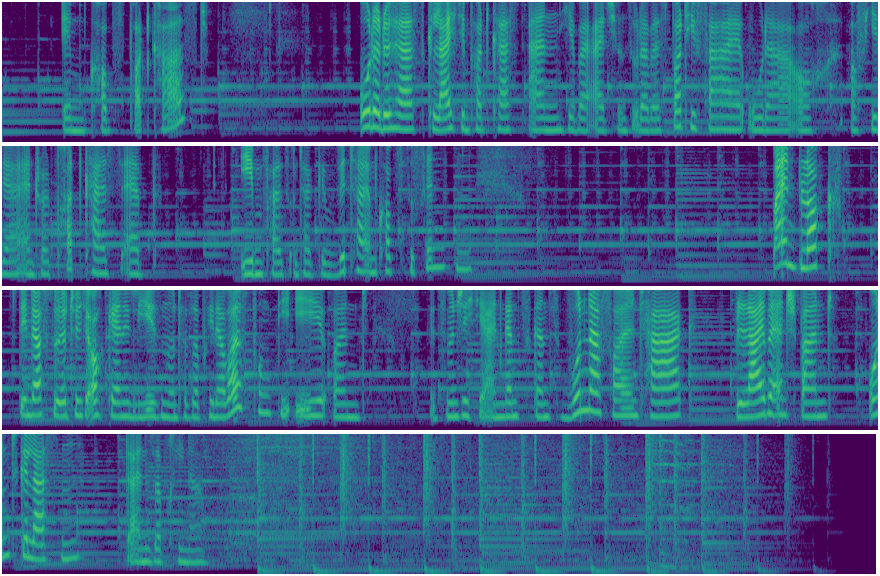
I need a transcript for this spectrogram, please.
im Kopf Podcast. Oder du hörst gleich den Podcast an, hier bei iTunes oder bei Spotify oder auch auf jeder Android Podcast App, ebenfalls unter Gewitter im Kopf zu finden mein Blog, den darfst du natürlich auch gerne lesen unter sabrinawolf.de und jetzt wünsche ich dir einen ganz, ganz wundervollen Tag. Bleibe entspannt und gelassen. Deine Sabrina.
